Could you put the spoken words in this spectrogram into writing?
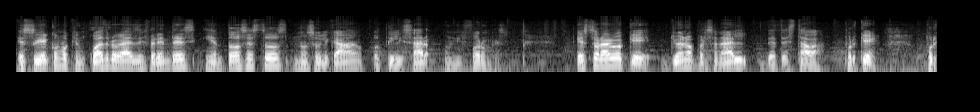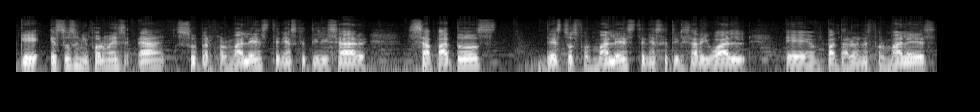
estudié como que en cuatro lugares diferentes y en todos estos nos obligaban a utilizar uniformes. Esto era algo que yo en lo personal detestaba. ¿Por qué? Porque estos uniformes eran súper formales, tenías que utilizar zapatos de estos formales, tenías que utilizar igual eh, pantalones formales,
